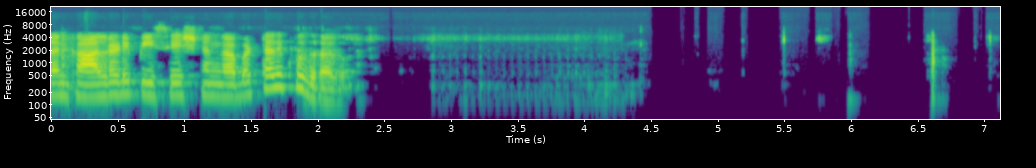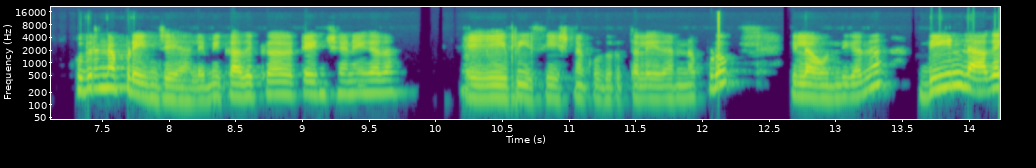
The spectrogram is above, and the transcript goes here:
దానికి ఆల్రెడీ పీస్ వేసినాం కాబట్టి అది కుదరదు. కుదిరినప్పుడు ఏం చేయాలి? మీకు అది టెన్షనే కదా. ఏ పీస్ వేసినా కుదురుతలేదు అన్నప్పుడు ఇలా ఉంది కదా. దీనిలాగా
